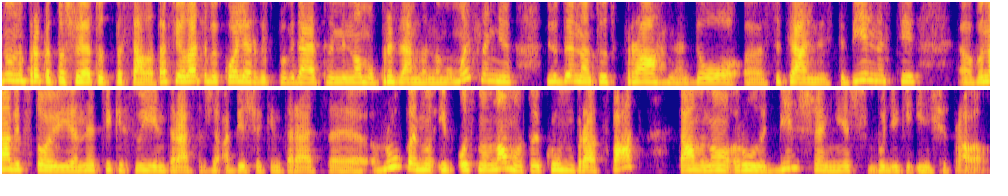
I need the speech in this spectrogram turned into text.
ну, наприклад, то, що я тут писала, та фіолетовий колір відповідає племінному приземленому мисленню. Людина тут прагне до е, соціальної стабільності, е, вона відстоює не тільки свої інтереси, вже, а більше як інтереси групи. Ну і в основному той крум брат сват та воно рулить більше, ніж будь-які інші правила.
